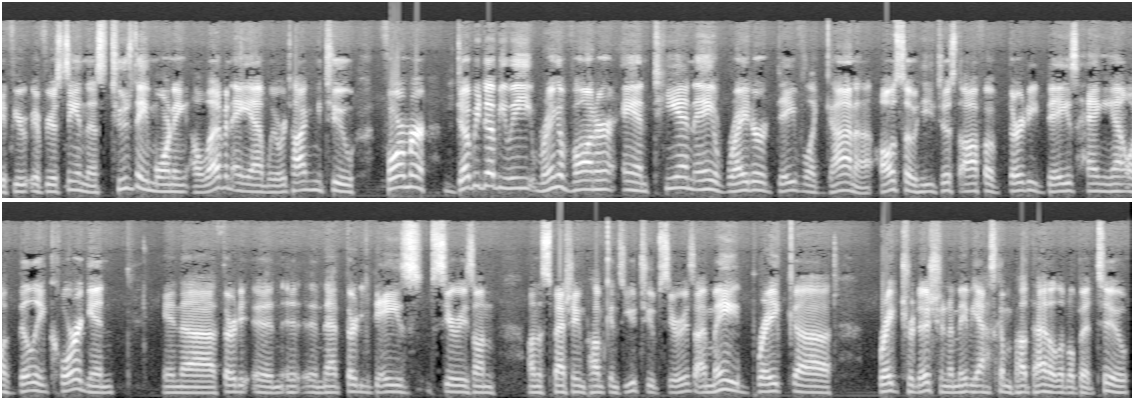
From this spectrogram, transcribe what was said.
If you're if you're seeing this Tuesday morning, 11 a.m., we were talking to former WWE Ring of Honor and TNA writer Dave Lagana. Also, he just off of 30 days hanging out with Billy Corgan in uh 30 in, in that 30 days series on on the Smashing Pumpkins YouTube series. I may break uh break tradition and maybe ask him about that a little bit too.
